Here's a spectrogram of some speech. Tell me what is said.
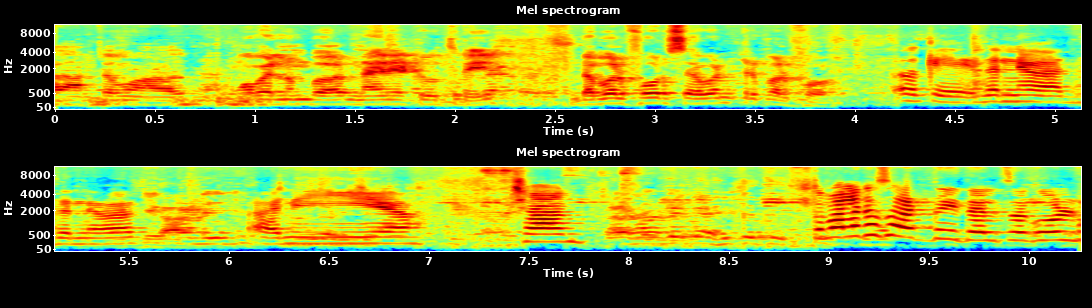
आमचा मो- mobile number nine eight two three double four seven triple four okay धन्यवाद धन्यवाद. आणि छान. तुम्हाला कसं वाटतं इथलचं गोल्ड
